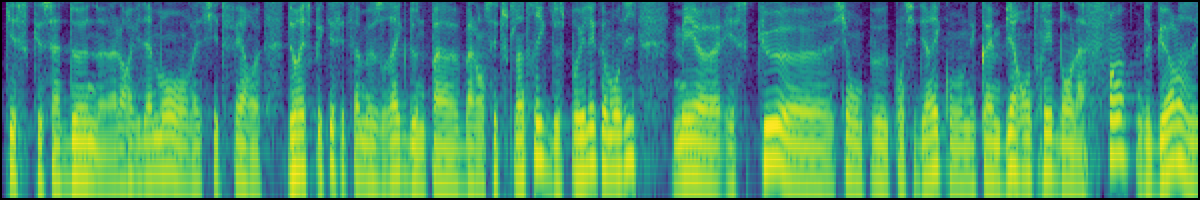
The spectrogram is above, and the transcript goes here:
qu'est-ce que ça donne? Alors évidemment, on va essayer de faire, euh, de respecter cette fameuse règle de ne pas balancer toute l'intrigue, de spoiler comme on dit. Mais euh, est-ce que, euh, si on peut considérer qu'on est quand même bien rentré dans la fin de Girls,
